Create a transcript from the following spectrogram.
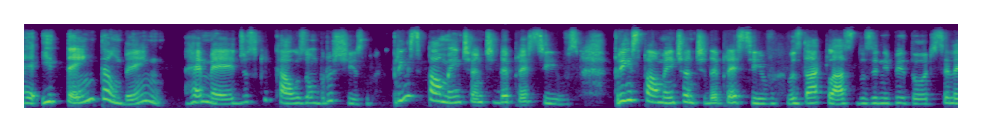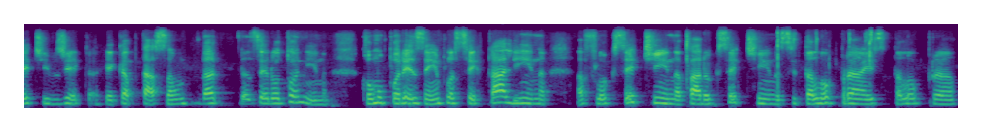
É, e tem também remédios que causam bruxismo, principalmente antidepressivos, principalmente antidepressivos da classe dos inibidores seletivos de recaptação da, da serotonina, como, por exemplo, a sertralina, a fluoxetina, paroxetina, citalopram, escitalopram,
